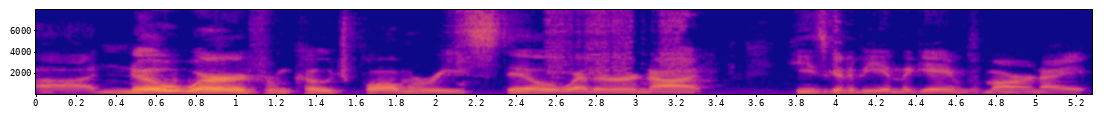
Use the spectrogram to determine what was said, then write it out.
Uh, no word from Coach Paul Maurice still whether or not he's going to be in the game tomorrow night.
